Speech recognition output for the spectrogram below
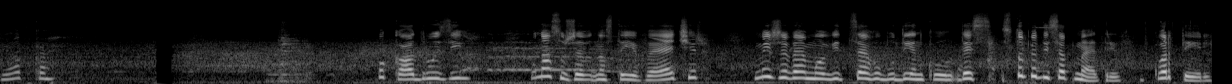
Грядка. Пока, друзі. У нас вже настає вечір. Ми живемо від цього будинку десь 150 метрів в квартирі.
